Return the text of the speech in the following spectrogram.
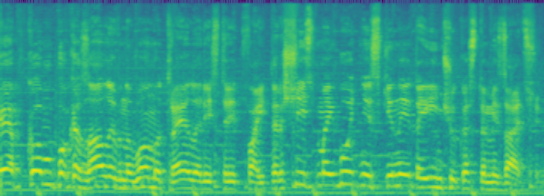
Capcom показали в новому трейлері Street Fighter 6 майбутні скіни та іншу кастомізацію.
